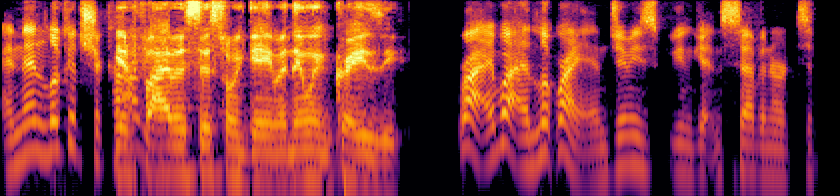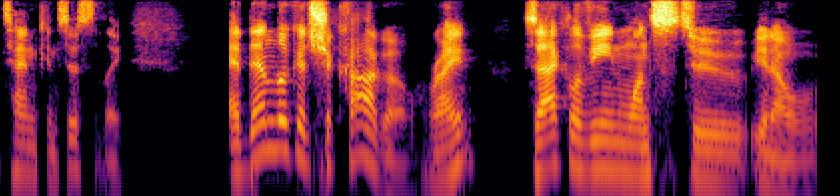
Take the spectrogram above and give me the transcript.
and then look at Chicago. He had five assists one game, and they went crazy. Right, right. Look, right, and Jimmy's been getting seven or to ten consistently, and then look at Chicago, right? Zach LaVine wants to, you know,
